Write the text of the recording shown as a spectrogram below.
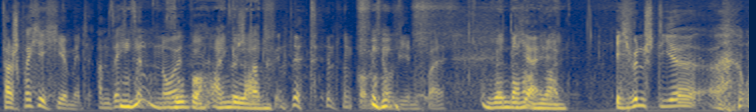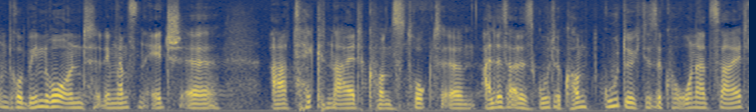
verspreche ich hiermit. Am 16.09. super, wenn es eingeladen. stattfindet, dann komme ich auf jeden Fall. Und wenn dann Michael, online. Ich wünsche dir äh, und Robindro und dem ganzen HR äh, Tech Night Konstrukt äh, alles, alles Gute. Kommt gut durch diese Corona-Zeit.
